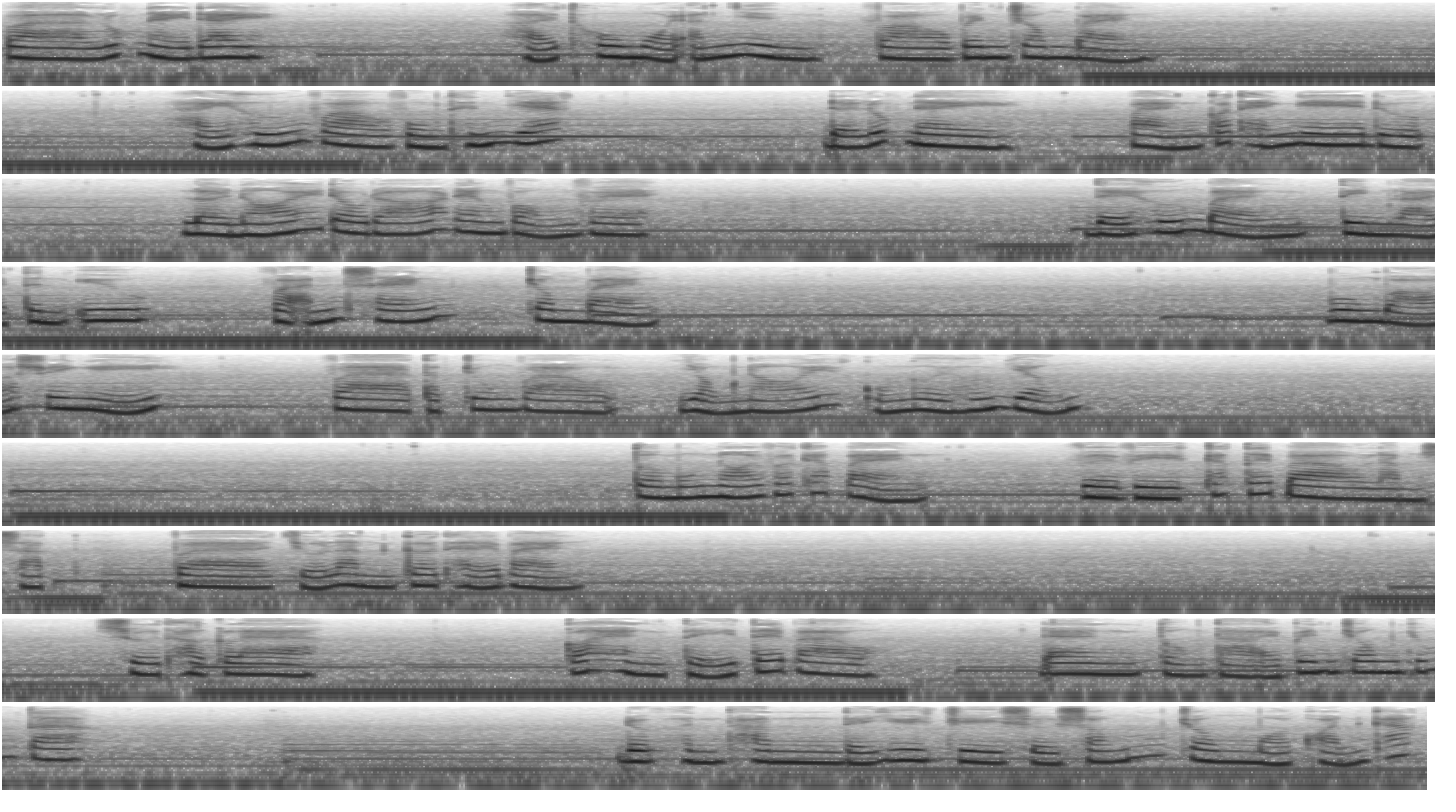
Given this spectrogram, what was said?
Và lúc này đây hãy thu mọi ánh nhìn vào bên trong bạn. Hãy hướng vào vùng thính giác để lúc này, bạn có thể nghe được lời nói đâu đó đang vọng về. Để hướng bạn tìm lại tình yêu và ánh sáng trong bạn. Buông bỏ suy nghĩ và tập trung vào giọng nói của người hướng dẫn. Tôi muốn nói với các bạn về việc các tế bào làm sạch và chữa lành cơ thể bạn. Sự thật là, có hàng tỷ tế bào đang tồn tại bên trong chúng ta. Được hình thành để duy trì sự sống trong mọi khoảnh khắc.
